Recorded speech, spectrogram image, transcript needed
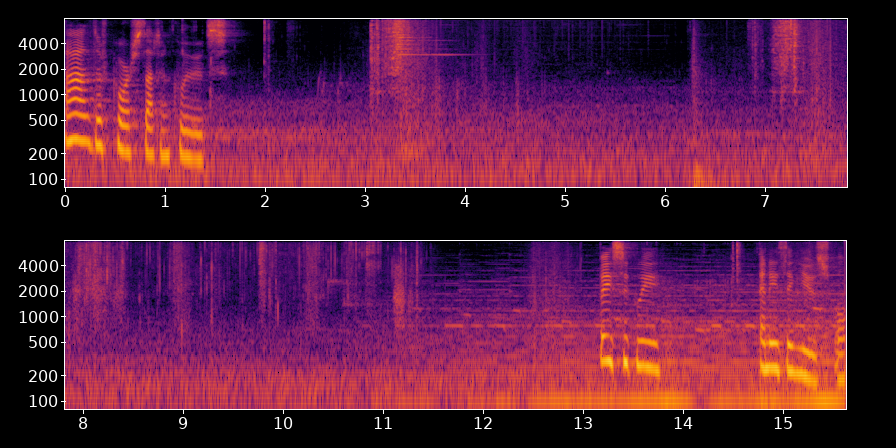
And of course that includes Basically, anything useful.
